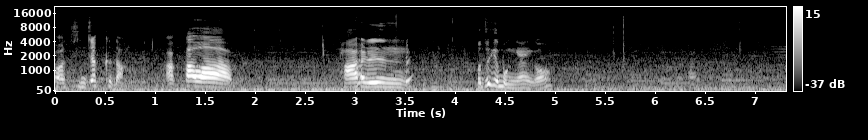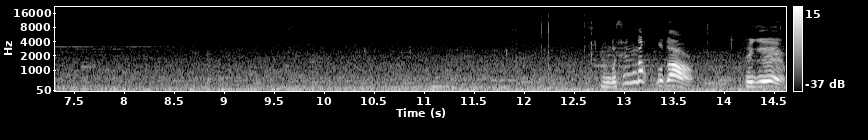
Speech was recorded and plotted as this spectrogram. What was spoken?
와 진짜 크다. 아까와 다른 어떻게 먹냐 이거? 이거 생각보다 되게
